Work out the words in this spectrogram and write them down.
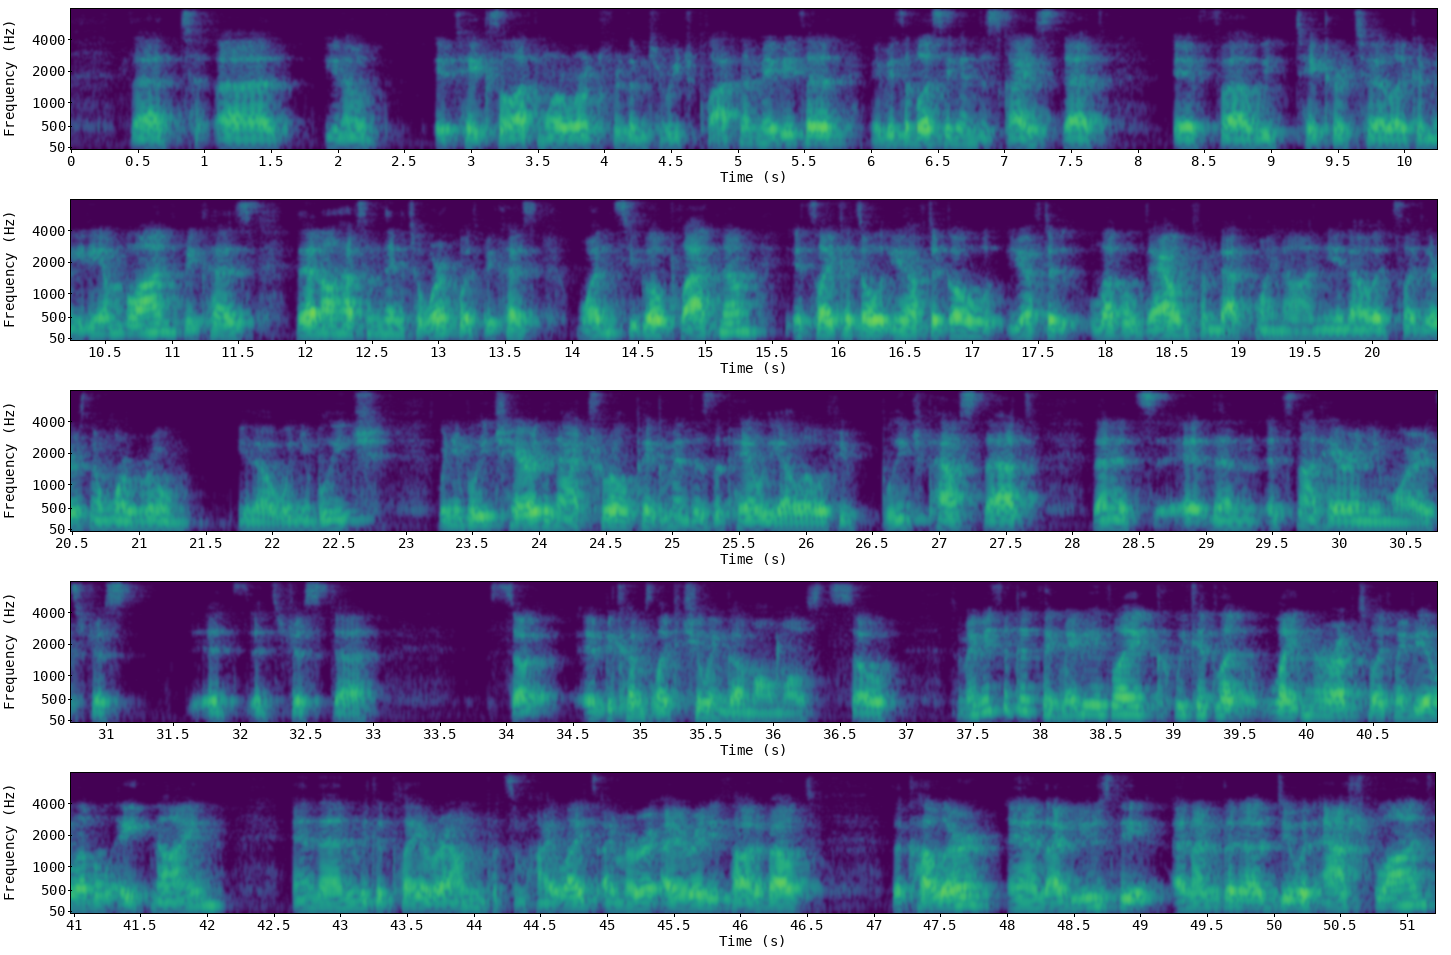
that, uh, you know, it takes a lot more work for them to reach platinum. Maybe it's a maybe it's a blessing in disguise that if uh, we take her to like a medium blonde because then I'll have something to work with because once you go platinum it's like it's all you have to go you have to level down from that point on you know? It's like there's no more room you know? When you bleach when you bleach hair the natural pigment is the pale yellow. If you bleach past that then it's it, then it's not hair anymore. It's just it's it's just uh, so it becomes like chewing gum almost. So so maybe it's a good thing. Maybe like we could let, lighten her up to like maybe a level eight, nine, and then we could play around and put some highlights. I'm I already thought about the color, and I've used the and I'm gonna do an ash blonde.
